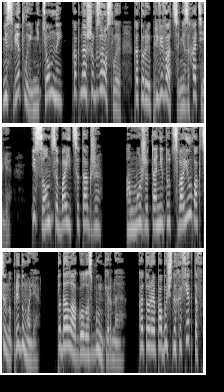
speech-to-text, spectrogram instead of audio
не светлый, не темный, как наши взрослые, которые прививаться не захотели. И солнце боится так же. А может, они тут свою вакцину придумали? Подала голос бункерная, которая побочных эффектов,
